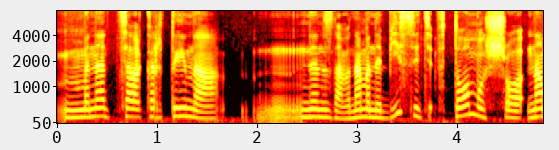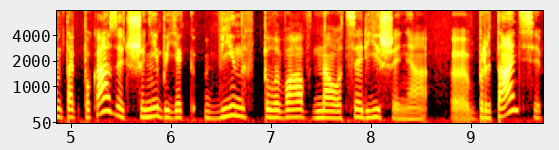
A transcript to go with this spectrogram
мене ця картина. Не, не знаю, вона мене бісить в тому, що нам так показують, що ніби як він впливав на оце рішення е, британців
